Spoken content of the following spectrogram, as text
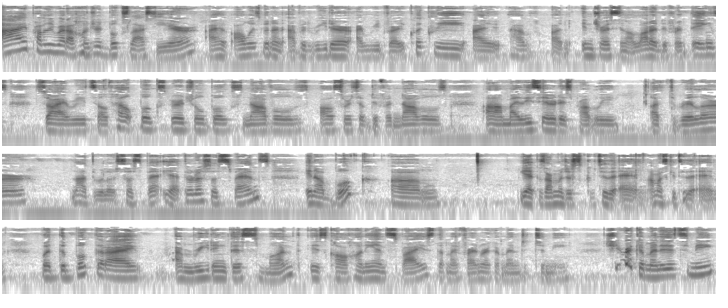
I probably read 100 books last year. I have always been an avid reader. I read very quickly. I have an interest in a lot of different things. So I read self-help books, spiritual books, novels, all sorts of different novels. Um, my least favorite is probably a thriller, not thriller, suspense. Yeah, thriller suspense in a book. Um, yeah, because I'm gonna just skip to the end. I'm gonna skip to the end. But the book that I I'm reading this month is called Honey and Spice that my friend recommended to me she recommended it to me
